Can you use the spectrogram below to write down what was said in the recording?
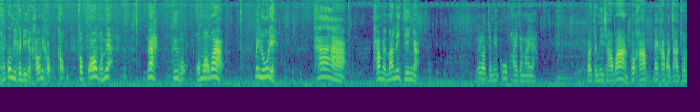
ผมก็มีคดีกับเขานี่เขาเขาเขาฟ้องผมเนี่ยนะ คือผมผมมองว่า ไม่รู้ดิ ถ้าทำแบบนั้นได้จริงอะแล้วเราจะมีกู้ภัยทำไมอะอืมเราจะมีชาวบ้านพ่อค้าแม่ค้าประชาชน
